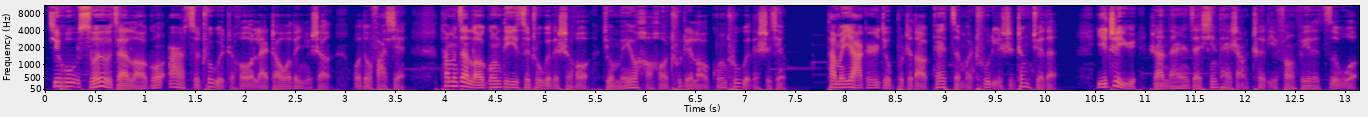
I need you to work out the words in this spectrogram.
几乎所有在老公二次出轨之后来找我的女生，我都发现她们在老公第一次出轨的时候就没有好好处理老公出轨的事情，他们压根儿就不知道该怎么处理是正确的，以至于让男人在心态上彻底放飞了自我。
